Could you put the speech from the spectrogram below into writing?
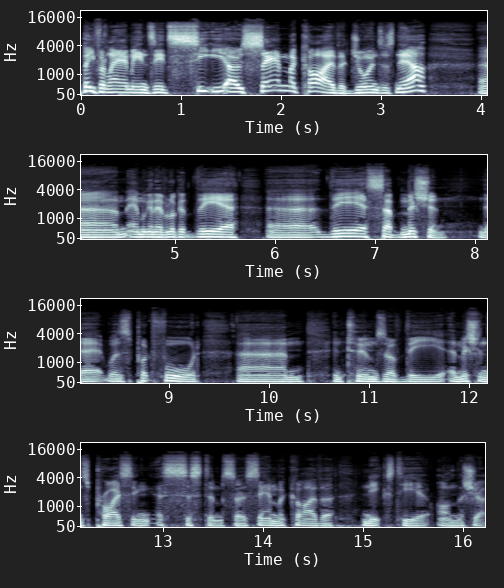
Beef and Lamb NZ CEO Sam McIvor joins us now, um, and we're going to have a look at their their submission that was put forward um, in terms of the emissions pricing system. So Sam McIvor next here on the show.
